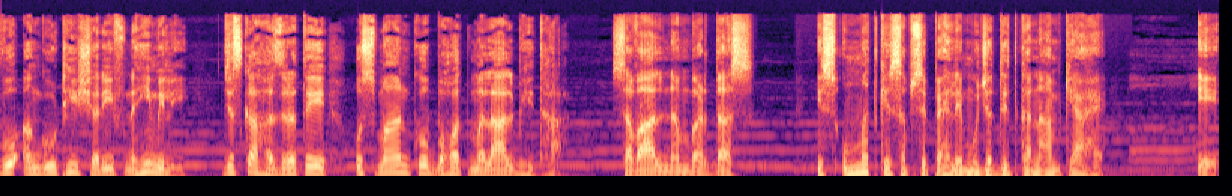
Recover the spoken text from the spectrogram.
वो अंगूठी शरीफ नहीं मिली, जिसका हज़रत उस्मान को बहुत मलाल भी था। सवाल नंबर दस। इस उम्मत के सबसे पहले मुजद्दिद का नाम क्या है? ए,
